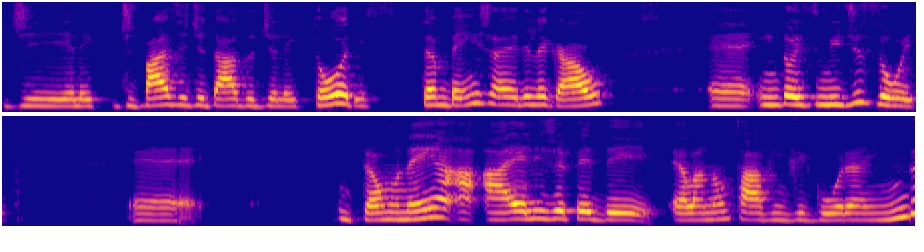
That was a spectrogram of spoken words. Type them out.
de, de base de dados de eleitores também já era ilegal é, em 2018. É, então, nem a, a, LGPD ela não estava em vigor ainda,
